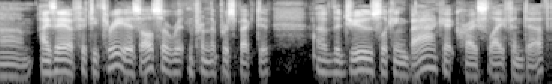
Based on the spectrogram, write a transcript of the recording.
Um, Isaiah 53 is also written from the perspective of the Jews looking back at Christ's life and death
